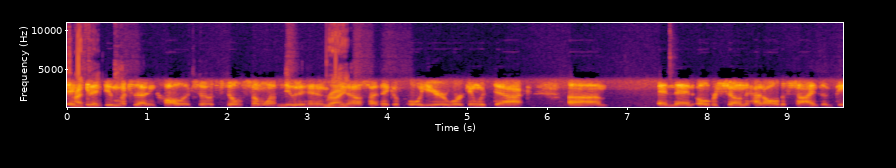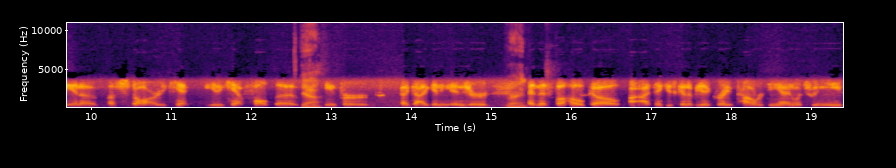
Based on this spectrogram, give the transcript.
And I he didn't do much of that in college, so it's still somewhat new to him. Right. You know, so I think a full year working with Dak. Um, and then Overshown had all the signs of being a, a star. You can't you can't fault the, Yeah. the team for a guy getting injured. Right. And then Fehoko, I I think he's going to be a great power DN, which we need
